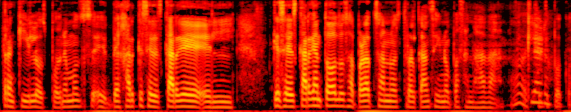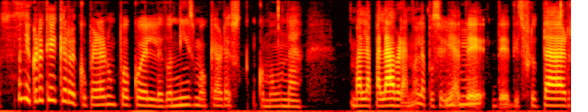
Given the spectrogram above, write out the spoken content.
tranquilos, podremos eh, dejar que se descargue el que se descarguen todos los aparatos a nuestro alcance y no pasa nada, ¿no? Este tipo de cosas. Bueno, yo creo que hay que recuperar un poco el hedonismo, que ahora es como una mala palabra, ¿no? La posibilidad de, disfrutar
